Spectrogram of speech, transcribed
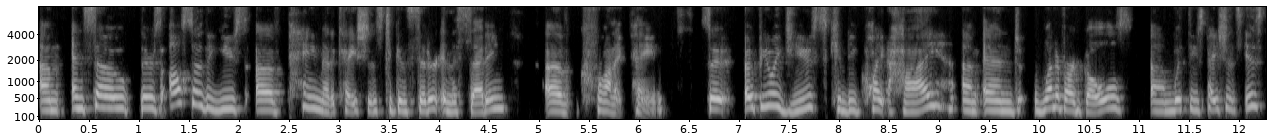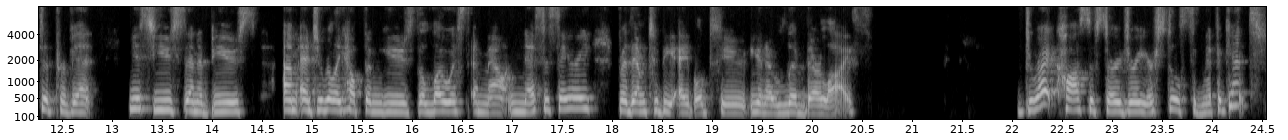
Um, and so there's also the use of pain medications to consider in the setting of chronic pain so opioid use can be quite high. Um, and one of our goals um, with these patients is to prevent misuse and abuse um, and to really help them use the lowest amount necessary for them to be able to, you know, live their life. Direct costs of surgery are still significant,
